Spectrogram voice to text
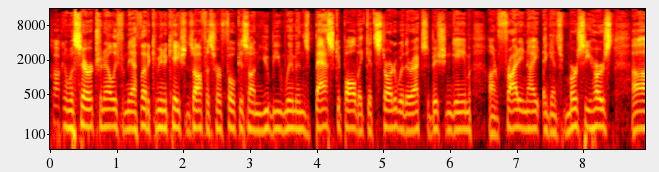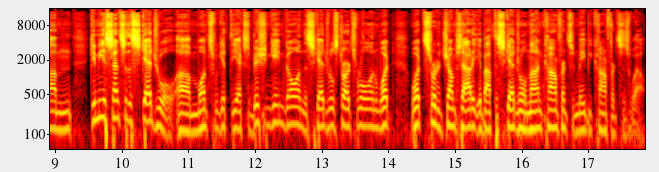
Talking with Sarah Trinelli from the Athletic Communications Office, her focus on UB women's basketball that gets started with their exhibition game on Friday night against Mercyhurst. Um, give me a sense of the schedule. Um, once we get the exhibition game going, the schedule starts rolling. What what sort of jumps out at you about the schedule, non-conference and maybe conference as well?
